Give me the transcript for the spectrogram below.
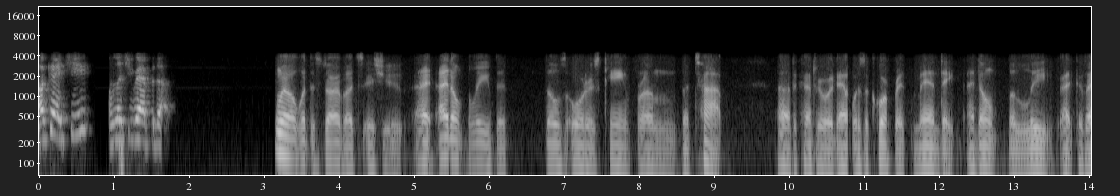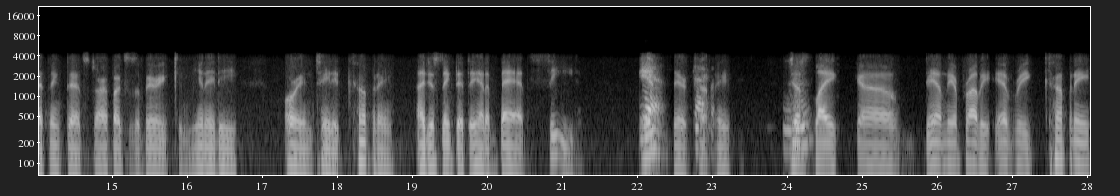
Okay, Chief, I'll let you wrap it up. Well, with the Starbucks issue, I, I don't believe that those orders came from the top uh, the country or that was a corporate mandate. I don't believe, right? Because I think that Starbucks is a very community orientated company. I just think that they had a bad seed yeah, in their exactly. company, mm-hmm. just like uh, damn near probably every company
